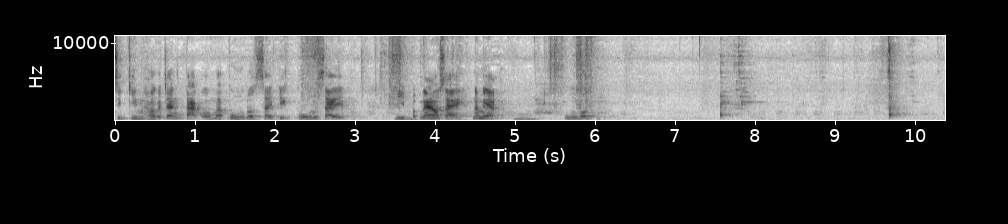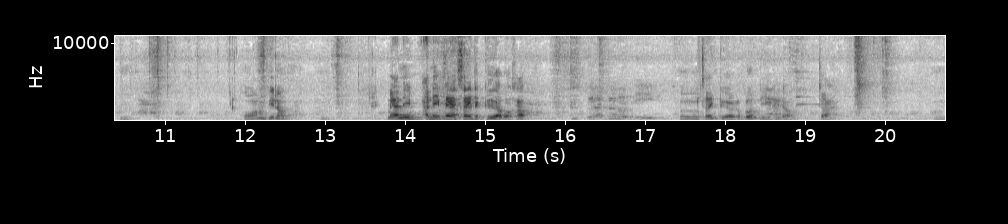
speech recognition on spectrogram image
สิกินเขาก็จังตักออกมาปรุงรสใส่พริกผงใส่บีบบักนาวใส่นะแม่อืมปรุงรสอืม หอมพี่น้องอืมแม่อันนี้ อันนี้แม่ใส่จะเกลือบ่ครับ เกลือก็รสดีอืมใส่เกลือกับรสดีพี่น้องจ้ะอืม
